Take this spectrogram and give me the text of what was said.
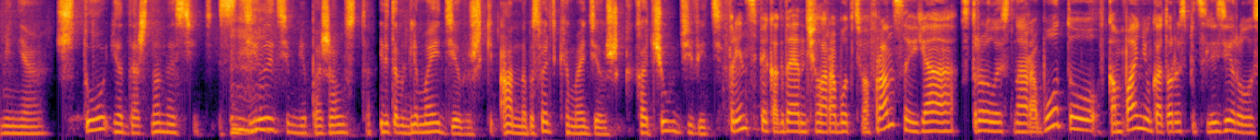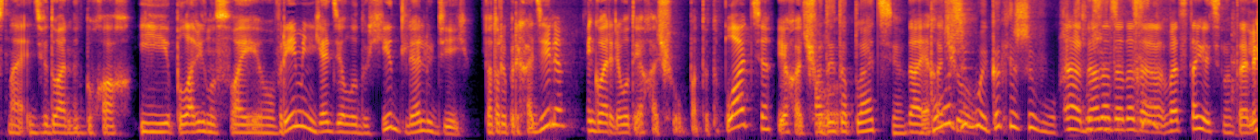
меня. Что я должна носить? Сделайте мне, пожалуйста. Или там для моей девушки. Анна, посмотрите, какая моя девушка. Хочу удивить. В принципе, когда я начала работать во Франции, я строилась на работу в компанию, которая специализировалась на индивидуальных духах. И половину своего времени я делала духи для людей которые приходили и говорили, вот я хочу под это платье, я хочу... Под это платье? Да, я Боже хочу... мой, как я живу. А, да, да, да, да, да, вы отстаете, Наталья.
